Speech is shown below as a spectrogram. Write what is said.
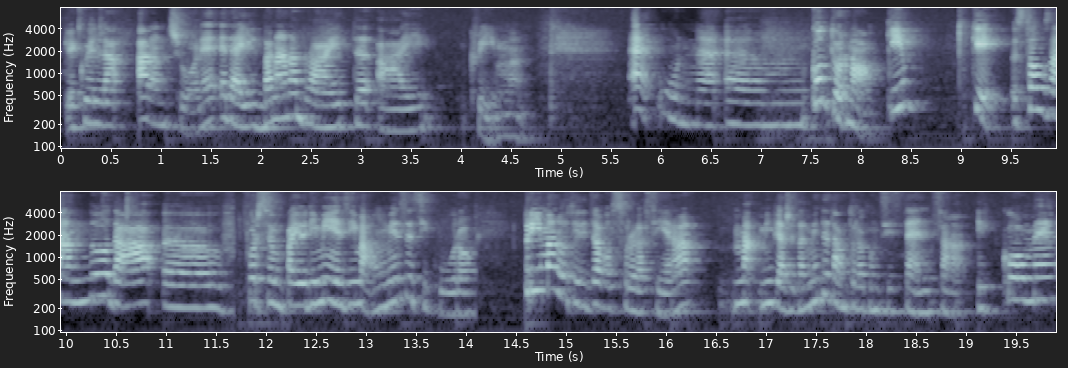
che è quella arancione, ed è il Banana Bright Eye Cream. È un um, contorno occhi che sto usando da uh, forse un paio di mesi, ma un mese sicuro. Prima lo utilizzavo solo la sera, ma mi piace talmente tanto la consistenza e come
